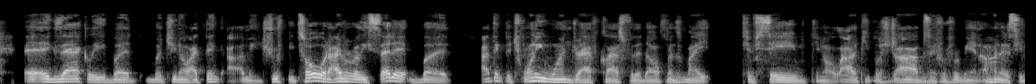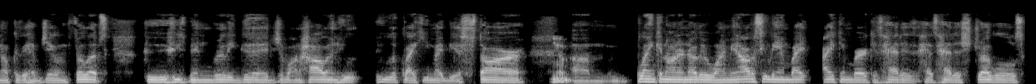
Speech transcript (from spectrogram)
Exactly. But, but, you know, I think, I mean, truth be told, I haven't really said it, but I think the 21 draft class for the Dolphins might have saved, you know, a lot of people's jobs, if we're being honest, you know, because they have Jaelan Phillips, who, who's been really good, Jevon Holland, who, who looked like he might be a star. Yep. Um, blanking on another one. I mean, obviously Liam Eich- Eichenberg has had his, has had his struggles.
